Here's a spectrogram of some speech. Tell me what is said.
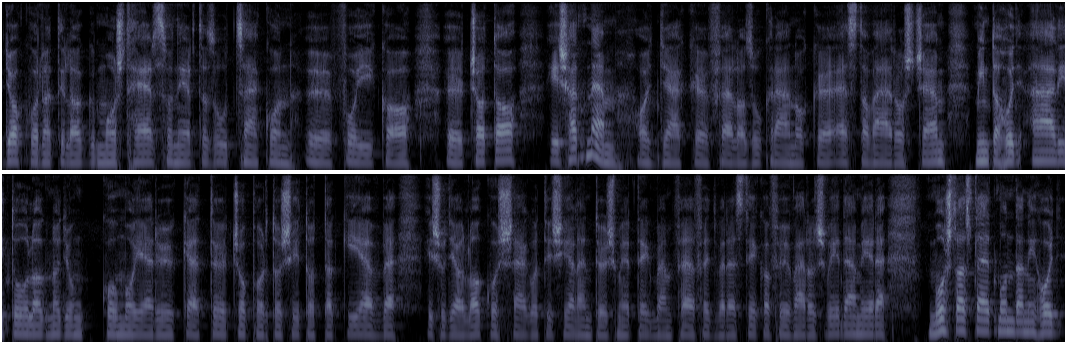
gyakorlatilag most Herszonért az utcákon folyik a csata, és hát nem adják fel az ukránok ezt a várost sem, mint ahogy állítólag nagyon komoly erőket csoportosítottak Kievbe, és ugye a lakosságot is jelentős mértékben felfegyverezték a főváros védelmére. Most azt lehet mondani, hogy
